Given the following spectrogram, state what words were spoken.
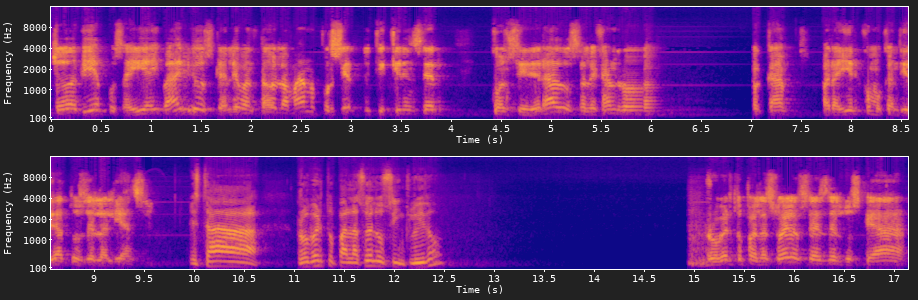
todavía pues ahí hay varios que han levantado la mano, por cierto, y que quieren ser considerados, Alejandro, acá para ir como candidatos de la alianza. ¿Está Roberto Palazuelos incluido? Roberto Palazuelos es de los que ha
